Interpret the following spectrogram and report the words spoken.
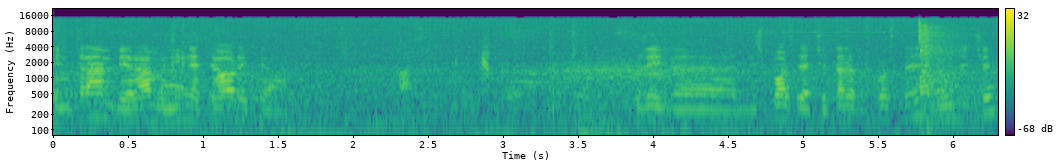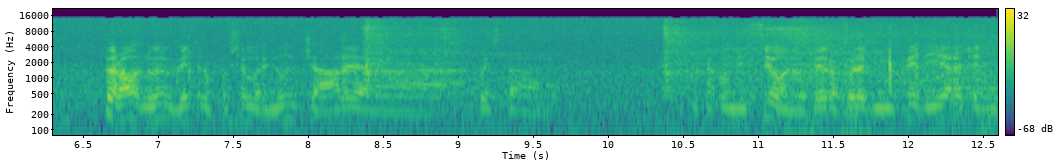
entrambi eravamo in linea teorica così, eh, disposti ad accettare la proposta del giudice, però noi ovviamente non possiamo rinunciare a questa questa condizione, ovvero quella di impedire, cioè di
